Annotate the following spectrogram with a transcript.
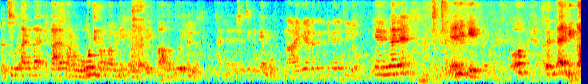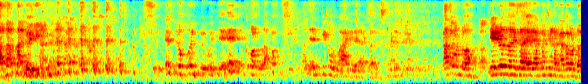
കൊച്ചു പിള്ളേരുടെ കാലത്താണ് ഓടി നടന്ന് അഭിനയിക്കുന്നത് ഇപ്പൊ അതൊന്നും പോകും നായികയായിട്ടൊക്കെ കിട്ടിക്കഴിഞ്ഞാൽ ചെയ്യോ? എങ്ങനെ? എനിക്ക് ഓ എന്തായിരിക്കും കഥ പൊന്നു കുഞ്ഞേ കൊള്ളാം. അതെനിക്കിട്ട് വാരിയതാട്ടോ. കഥ കൊണ്ടോ എഴുപത് വയസ്സായ ഒരു അമ്മച്ചിയുടെ കഥ കൊണ്ടോ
